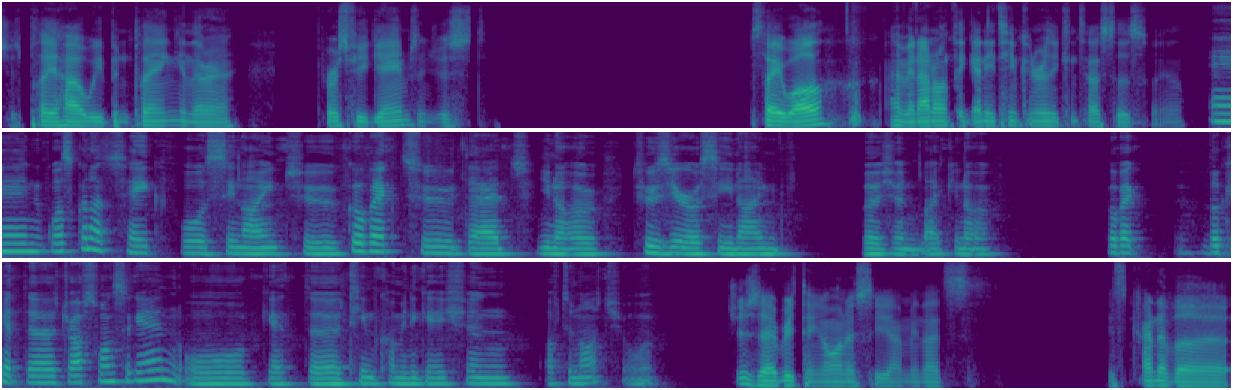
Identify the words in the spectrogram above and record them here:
just play how we've been playing in the first few games and just play well. I mean, I don't think any team can really contest this. So yeah. And what's gonna take for C9 to go back to that, you know, 2-0 C9 version? Like, you know, go back, look at the drafts once again, or get the team communication up to notch, or just everything. Honestly, I mean, that's it's kind of a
